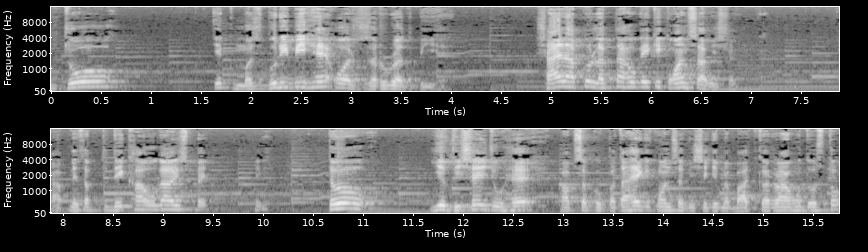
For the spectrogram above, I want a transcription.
जो एक मजबूरी भी है और ज़रूरत भी है। शायद आपको लगता होगा कि कौन सा विषय आपने सब तो देखा होगा इस पे तो ये विषय जो है, आप सबको पता है कि कौन सा विषय की मैं बात कर रहा हूँ, दोस्तों।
